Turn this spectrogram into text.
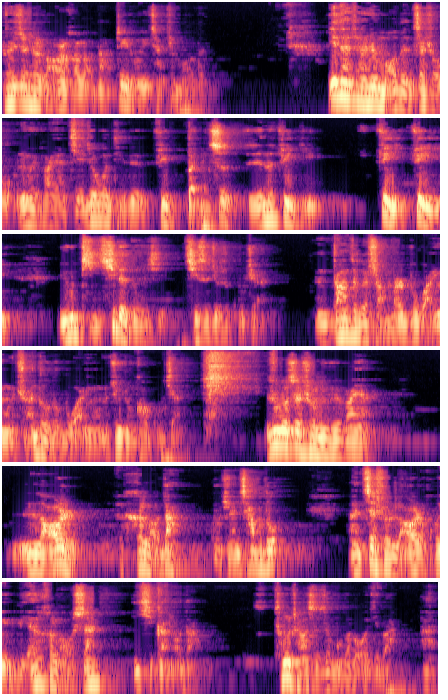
所以这是老二和老大最容易产生矛盾。一旦产生矛盾，这时候你会发现，解决问题的最本质，人的最底、最最。有底气的东西其实就是股权。嗯，当这个嗓门不管用了，拳头都不管用了，最终靠股权。如果这时候你会发现，老二和老大股权差不多，啊，这时候老二会联合老三一起干老大，通常是这么个逻辑吧？啊，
